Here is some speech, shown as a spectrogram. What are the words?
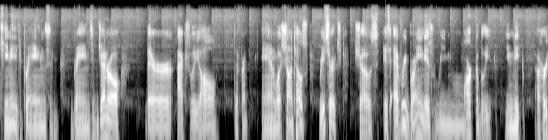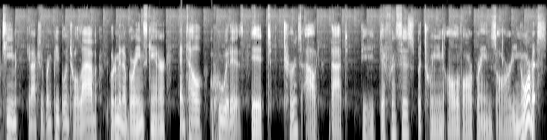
teenage brains and brains in general. They're actually all different. And what Chantel's research shows is every brain is remarkably unique. Uh, her team can actually bring people into a lab, put them in a brain scanner, and tell who it is. It turns out that the differences between all of our brains are enormous.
